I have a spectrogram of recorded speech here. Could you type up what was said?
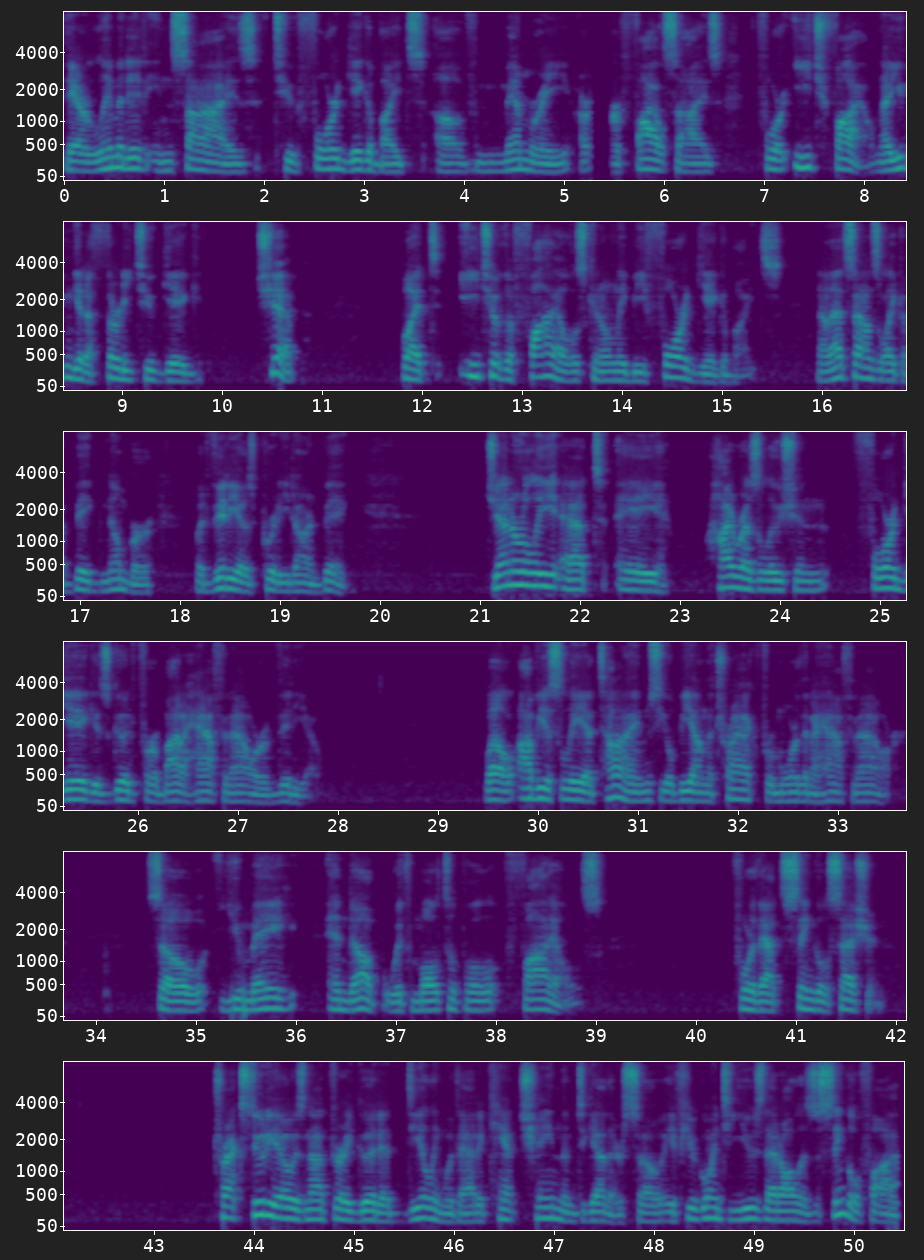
they are limited in size to four gigabytes of memory or, or file size for each file. Now you can get a 32 gig chip, but each of the files can only be four gigabytes. Now that sounds like a big number, but video is pretty darn big. Generally at a high resolution, 4 gig is good for about a half an hour of video. Well, obviously, at times you'll be on the track for more than a half an hour. So you may end up with multiple files for that single session. TraqStudio is not very good at dealing with that. It can't chain them together. So if you're going to use that all as a single file,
